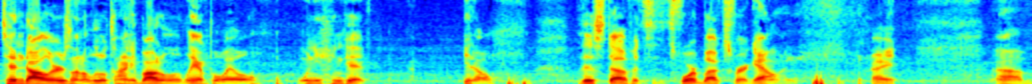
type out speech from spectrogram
$10 on a little tiny bottle of lamp oil when you can get, you know, this stuff. It's, it's four bucks for a gallon, right? Um,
